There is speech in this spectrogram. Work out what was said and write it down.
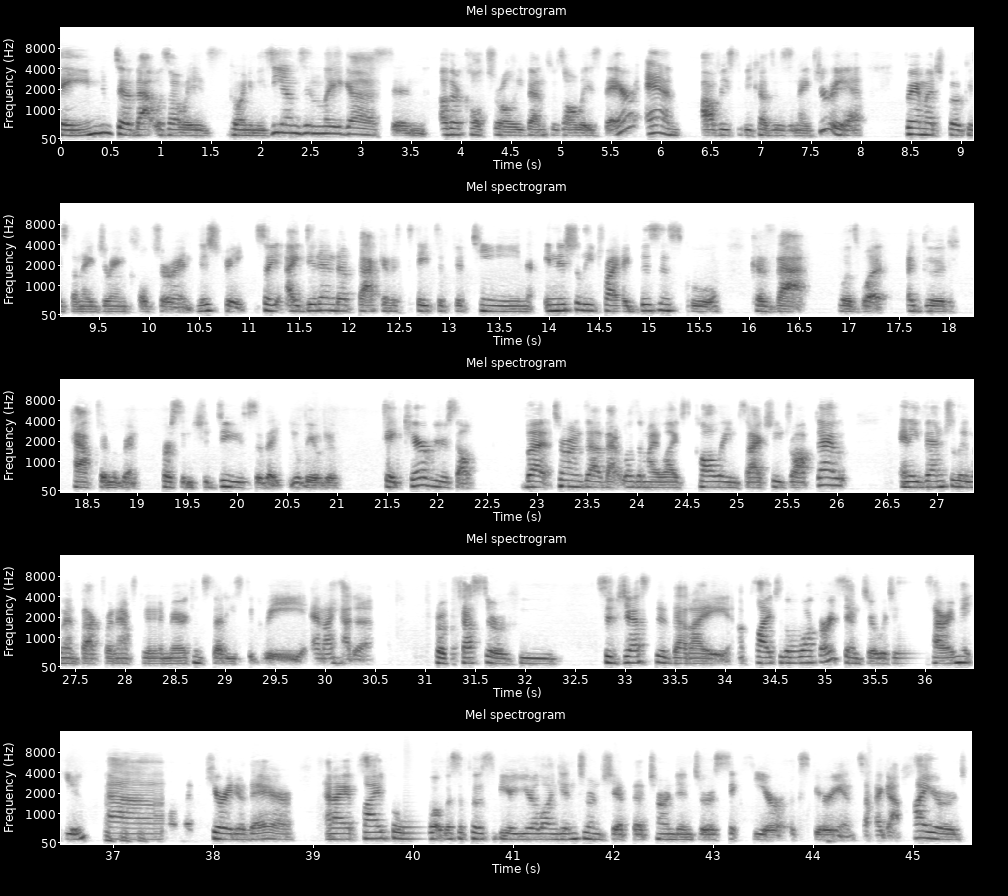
thing. So that was always going to museums in Lagos and other cultural events was always there. And obviously, because it was in Nigeria, very much focused on Nigerian culture and history. So I did end up back in the States at 15, initially tried business school because that was what a good half immigrant person should do so that you'll be able to take care of yourself. But turns out that wasn't my life's calling. So I actually dropped out and eventually went back for an African American studies degree. And I had a professor who suggested that I apply to the Walker Art Center, which is how I met you, uh, curator there. And I applied for what was supposed to be a year long internship that turned into a six year experience. I got hired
